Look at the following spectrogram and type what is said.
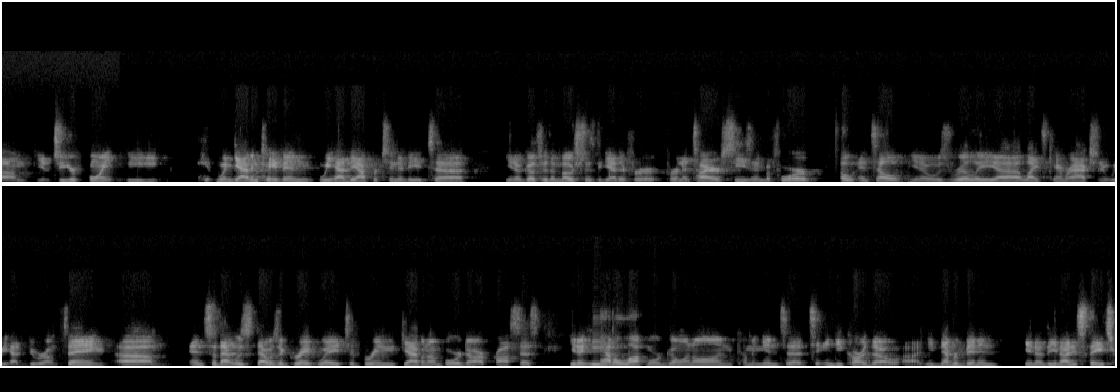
Um, you know, to your point, he when Gavin came in, we had the opportunity to, you know, go through the motions together for for an entire season before oh until you know it was really uh, lights, camera, action, and we had to do our own thing. Um, and so that was that was a great way to bring Gavin on board to our process. You know, he had a lot more going on coming into to IndyCar though. Uh, he'd never been in you know the United States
